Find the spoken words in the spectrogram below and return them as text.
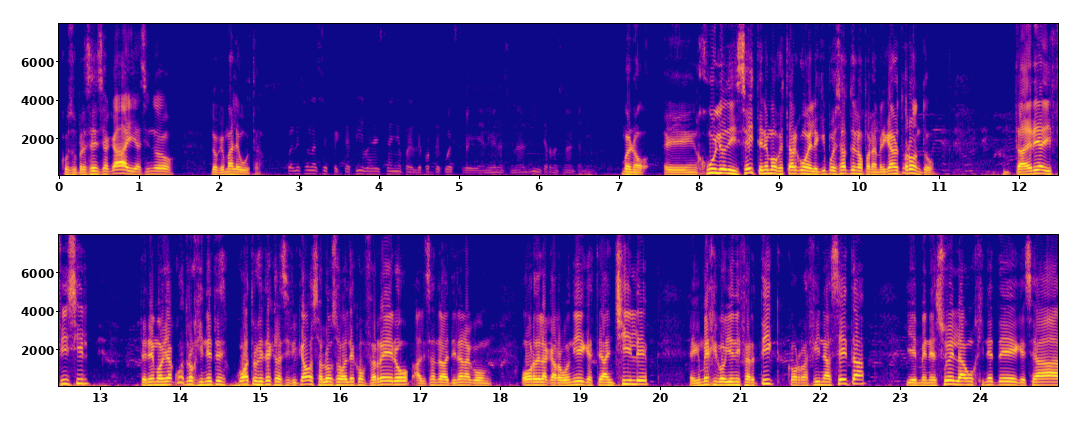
con su presencia acá y haciendo lo que más le gusta. ¿Cuáles son las expectativas de este año para el deporte ecuestre a nivel nacional e internacional también? Bueno, en julio 16 tenemos que estar con el equipo de salto en los Panamericanos de Toronto. Tarea difícil. Tenemos ya cuatro jinetes, cuatro jinetes clasificados, Alonso Valdés con Ferrero, Alessandra Batilana con Ordela Carbonier, que está en Chile, en México Jennifer Tick con Rafina Z, y en Venezuela un jinete que se ha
